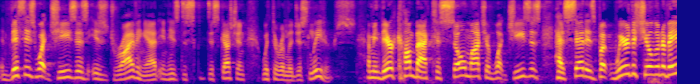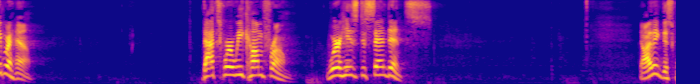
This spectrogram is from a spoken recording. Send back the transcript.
And this is what Jesus is driving at in his dis- discussion with the religious leaders. I mean, their comeback to so much of what Jesus has said is, but we're the children of Abraham. That's where we come from. We're his descendants. Now, I think this,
